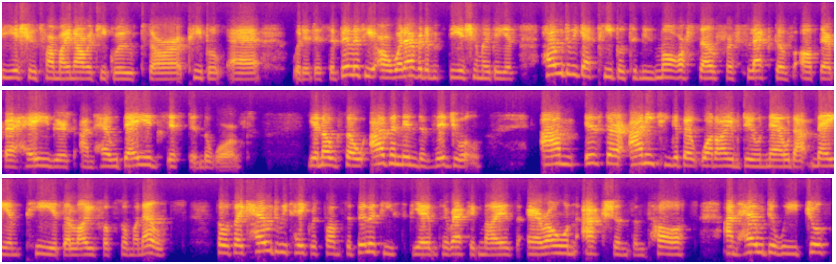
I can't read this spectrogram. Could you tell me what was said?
the issues for minority groups or people uh, with a disability or whatever the, the issue may be is how do we get people to be more self-reflective of their behaviors and how they exist in the world? You know so as an individual um is there anything about what i'm doing now that may impede the life of someone else so it's like, how do we take responsibilities to be able to recognize our own actions and thoughts? And how do we just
